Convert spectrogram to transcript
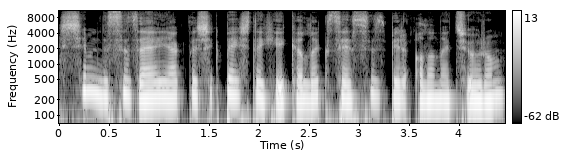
Şimdi size yaklaşık 5 dakikalık sessiz bir alan açıyorum.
